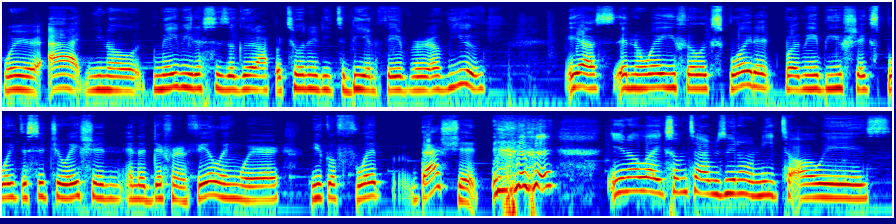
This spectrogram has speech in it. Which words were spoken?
where you're at, you know, maybe this is a good opportunity to be in favor of you. Yes, in a way you feel exploited, but maybe you should exploit the situation in a different feeling where you could flip that shit. you know, like sometimes we don't need to always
